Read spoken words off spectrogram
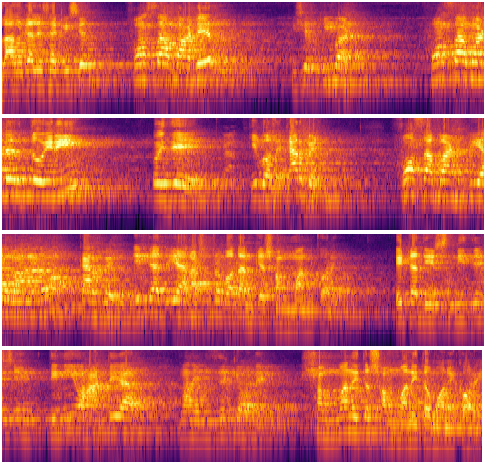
লাল গালিচা কিসের? ফসা পাটের কিসের কি পাট ফসা পাটের তৈরি ওই যে কি বলে? কার্পেট। ফসা পাট দিয়া বানানো কার্পেট। এটা দিয়া রাষ্ট্রপ্রধানকে সম্মান করে। এটা দিয়ে নিজে সে তিনিও হাঁটে আর মানে নিজেকে অনেক সম্মানিত সম্মানিত মনে করে।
